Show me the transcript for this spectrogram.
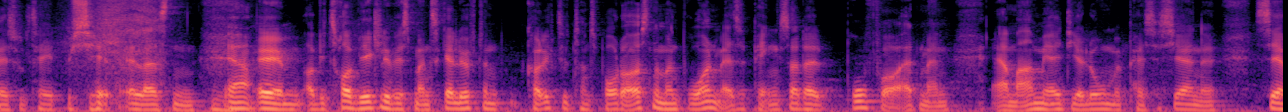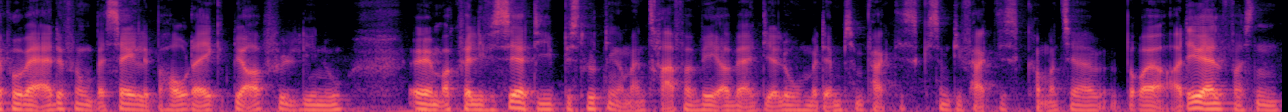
resultatbudget. Eller sådan. Ja. Øhm, og vi tror virkelig, hvis man skal løfte en kollektiv transport, og også når man bruger en masse penge, så er der brug for, at man er meget mere i dialog med passagererne, ser på, hvad er det for nogle basale behov, der ikke bliver opfyldt lige nu, øhm, og kvalificere de beslutninger, man træffer ved at være i dialog med dem, som, faktisk, som de faktisk kommer til at berøre. Og det er jo alt fra sådan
